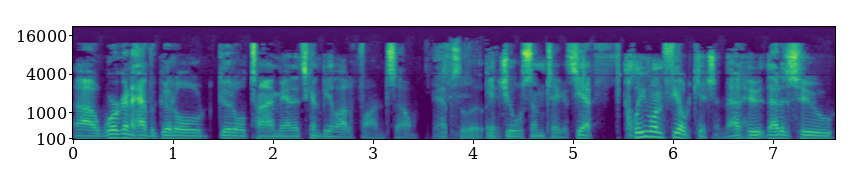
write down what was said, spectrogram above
uh, we're gonna have a good old good old time, man. It's gonna be a lot of fun. So absolutely, get you some tickets. Yeah, Cleveland Field Kitchen. That who that is who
